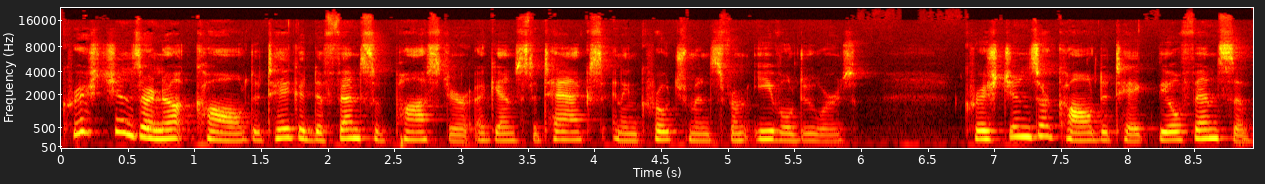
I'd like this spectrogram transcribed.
Christians are not called to take a defensive posture against attacks and encroachments from evildoers. Christians are called to take the offensive.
